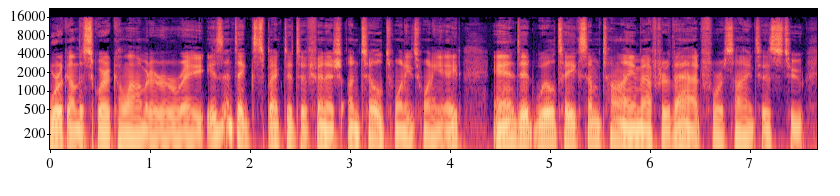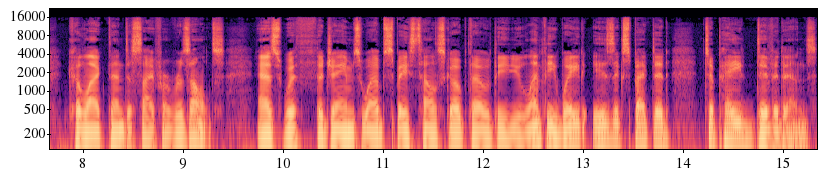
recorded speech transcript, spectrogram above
Work on the Square Kilometre Array isn't expected to finish until 2028, and it will take some time after that for scientists to collect and decipher results. As with the James Webb Space Telescope, though, the lengthy wait is expected to pay dividends.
